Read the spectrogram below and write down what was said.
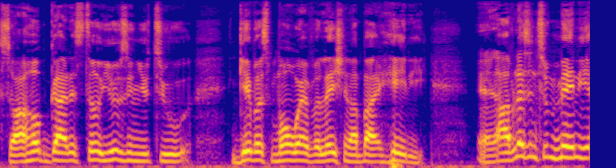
So I hope God is still using you to give us more revelation about Haiti. And I've listened to many.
